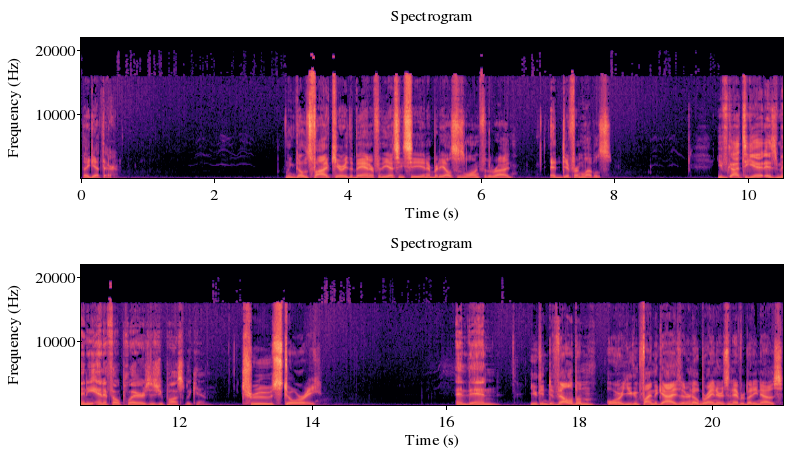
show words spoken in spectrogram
they get there. I think those five carry the banner for the SEC, and everybody else is along for the ride at different levels. You've got to get as many NFL players as you possibly can. True story. And then you can develop them, or you can find the guys that are no brainers and everybody knows.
